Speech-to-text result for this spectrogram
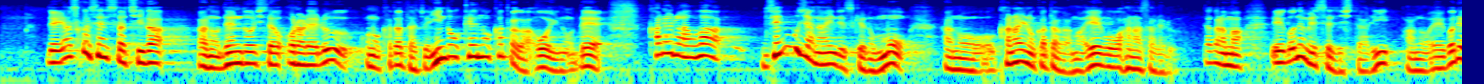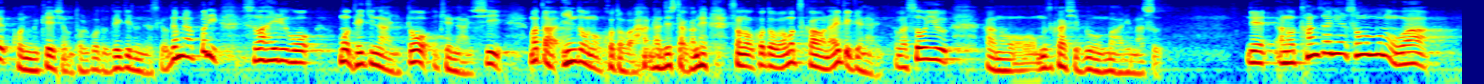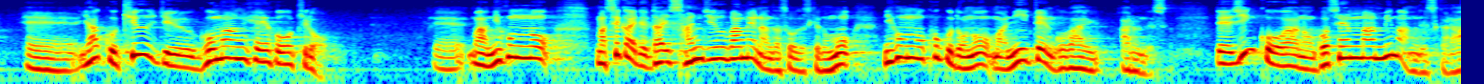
で安川先生たちがあの伝道しておられるこの方たちはインド系の方が多いので彼らは全部じゃないんですけどもあのかなりの方がまあ英語を話されるだからまあ英語でメッセージしたりあの英語でコミュニケーションを取ることできるんですけどでもやっぱりスワヒリ語もできないといけないしまたインドの言葉 何でしたかねその言葉も使わないといけない、まあ、そういうあの難しい部分もあります。であのタンザニアそのものは、えー、約95万平方キロえーまあ、日本の、まあ、世界で第30番目なんだそうですけども日本の国土の、まあ、2.5倍あるんです。で人口はあの5,000万未満ですから、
